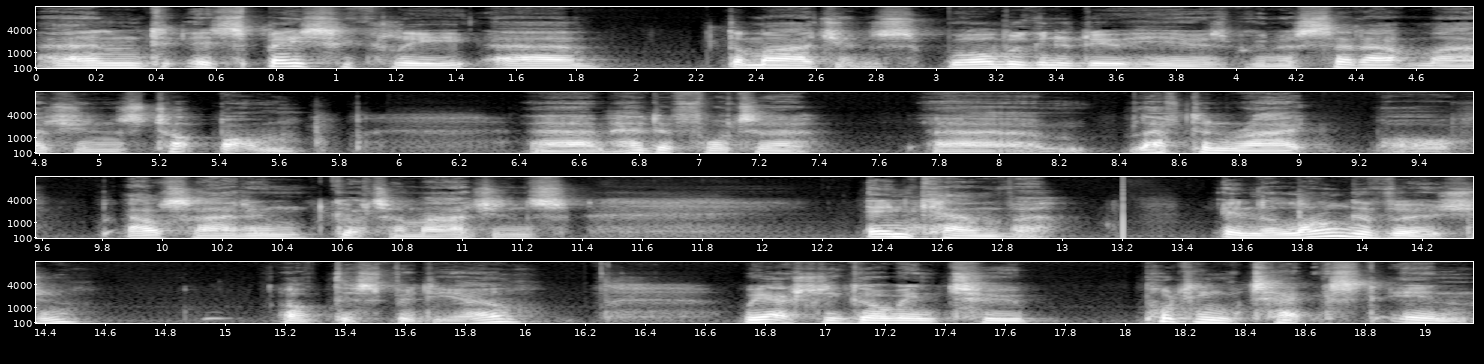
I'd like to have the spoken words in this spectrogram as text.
and it's basically uh, the margins. What we're going to do here is we're going to set out margins top bottom, um, header footer, um, left and right or outside and gutter margins in Canva. In the longer version of this video we actually go into putting text in,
